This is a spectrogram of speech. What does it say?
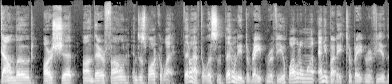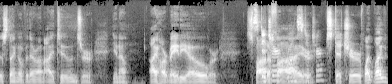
download our shit on their phone, and just walk away. They don't have to listen. They don't need to rate and review. Why would I want anybody to rate and review this thing over there on iTunes or, you know, iHeartRadio or Spotify Stitcher? Or Stitcher? Stitcher. Why, why,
